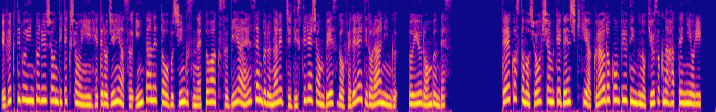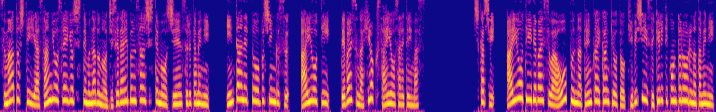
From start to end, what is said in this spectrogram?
Effective Intrusion Detection in Heterogeneous Internet of Things Networks via Ensemble Knowledge Distillation Based Federated Learning という論文です。低コストの消費者向け電子機器やクラウドコンピューティングの急速な発展により、スマートシティや産業制御システムなどの次世代分散システムを支援するために、インターネットオブシングス、IoT、デバイスが広く採用されています。しかし、IoT デバイスはオープンな展開環境と厳しいセキュリティコントロールのために、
